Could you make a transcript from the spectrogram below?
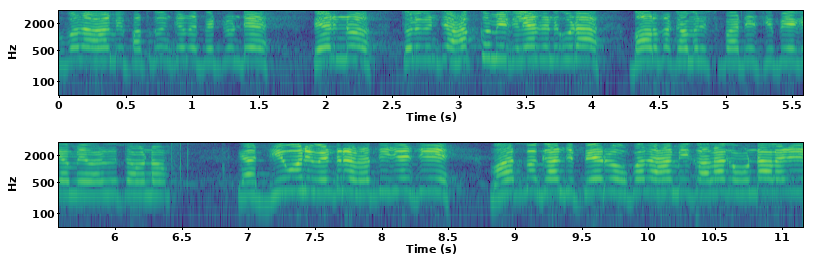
ఉపాధి హామీ పథకం కింద పెట్టుంటే పేరును తొలగించే హక్కు మీకు లేదని కూడా భారత కమ్యూనిస్ట్ పార్టీ సిపిఐగా మేము అడుగుతా ఉన్నాం. ఇక జీవోని వెంటనే రద్దు చేసి మహాత్మా గాంధీ పేరు ఉపాధి హామీకి అలాగే ఉండాలని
